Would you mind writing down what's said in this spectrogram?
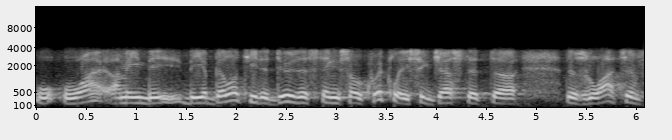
Why? I mean, the, the ability to do this thing so quickly suggests that uh, there's lots of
